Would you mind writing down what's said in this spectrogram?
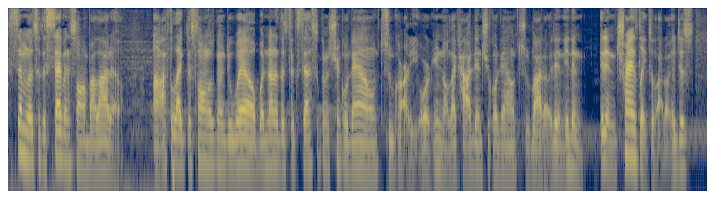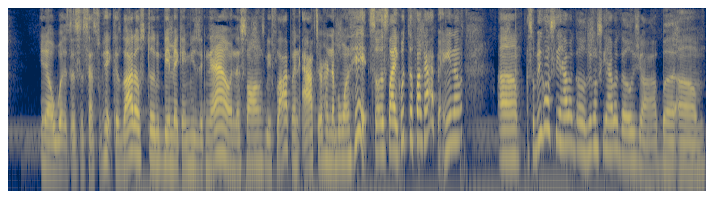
Similar to the Seven song by Latto. Uh, I feel like the song is gonna do well, but none of the success is gonna trickle down to Cardi, or you know, like how it didn't trickle down to Latto. It didn't. It didn't. It didn't translate to Latto. It just you know, was a successful hit. Because Latto still be making music now, and the songs be flopping after her number one hit. So it's like, what the fuck happened? You know. Um, so we're gonna see how it goes. We're gonna see how it goes, y'all. But um,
